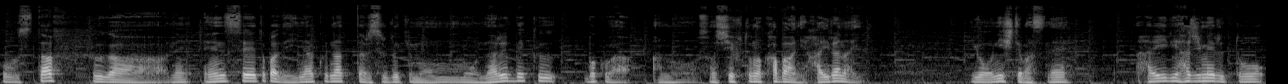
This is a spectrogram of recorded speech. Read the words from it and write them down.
こうスタッフがね遠征とかでいなくなったりする時ももうなるべく僕はあのそのシフトのカバーに入らないようにしてますね。入り始めると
